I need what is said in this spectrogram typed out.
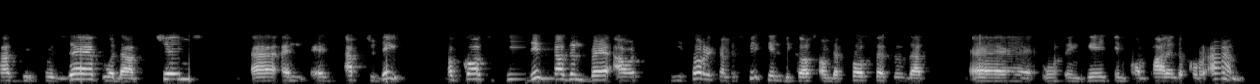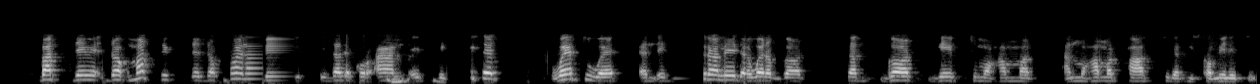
has been preserved without change uh, and is up to date. Of course, this doesn't bear out historically speaking because of the processes that uh, was engaged in compiling the Quran. But the dogmatic, the doctrinal is that the Quran is dictated word to word and it's literally the word of God that God gave to Muhammad and Muhammad passed to the, his community.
